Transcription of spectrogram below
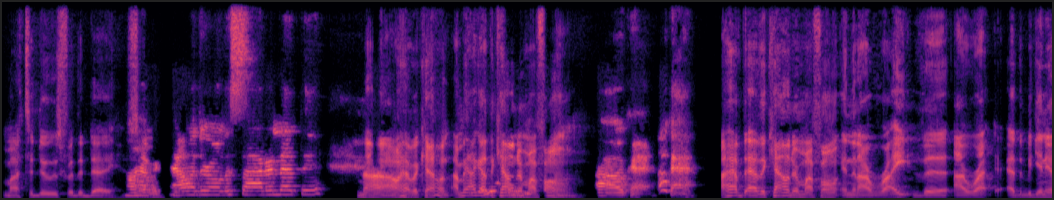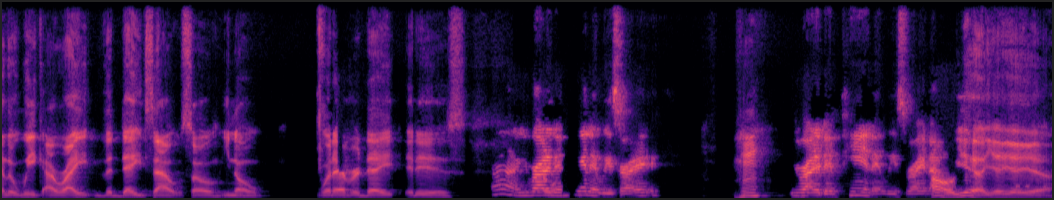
my to dos for the day. I don't so, have a calendar on the side or nothing. Nah, I don't have a calendar. I mean, I got the calendar on my phone. Oh, okay, okay. I have to have the calendar on my phone, and then I write the I write at the beginning of the week. I write the dates out, so you know, whatever date it is. Ah, you write so, it in pen at least, right? Hmm. You write it in pen at least, right? Now? Oh yeah, yeah, yeah, yeah.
